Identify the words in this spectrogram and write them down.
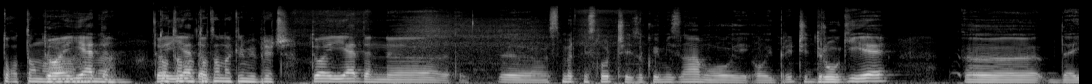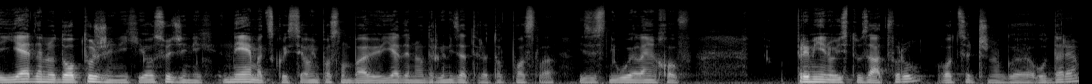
Totalno. To je jedan. Da. To totalno, je jedan, totalna krimi priča. To je jedan uh, uh, smrtni slučaj za koji mi znamo u ovoj, ovoj priči. Drugi je da je jedan od optuženih i osuđenih Nemac koji se ovim poslom bavio, jedan od organizatora tog posla, izvesni Uwe Lenhoff, preminuo isto u zatvoru od srčnog udara.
